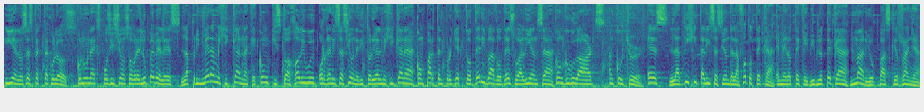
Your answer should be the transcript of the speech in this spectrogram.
Y en los espectáculos, con una exposición sobre Lupe Vélez, la primera mexicana que conquistó a Hollywood, organización editorial mexicana comparte el proyecto derivado de su alianza con Google Arts and Culture. Es la digitalización de la fototeca, hemeroteca y biblioteca Mario Vázquez Raña.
